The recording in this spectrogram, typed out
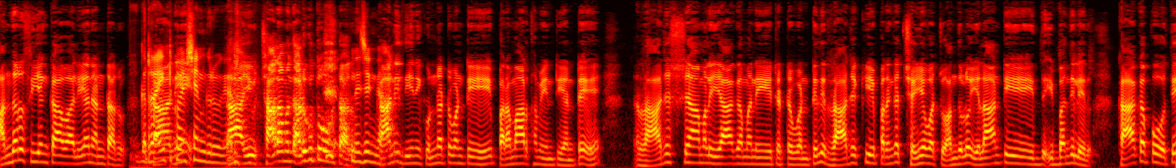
అందరూ సీఎం కావాలి అని అంటారు. చాలా మంది అడుగుతూ ఉంటారు. నిజంగా. కానీ దీనికి ఉన్నటువంటి పరమార్థం ఏంటి అంటే రాజశ్యామల యాగం అనేటటువంటిది రాజకీయ పరంగా చేయవచ్చు. అందులో ఎలాంటి ఇబ్బంది లేదు. కాకపోతే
